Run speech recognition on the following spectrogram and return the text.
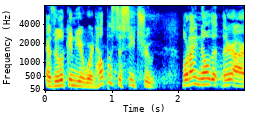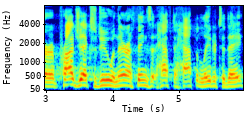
as we look into your word. Help us to see truth. Lord, I know that there are projects due and there are things that have to happen later today.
